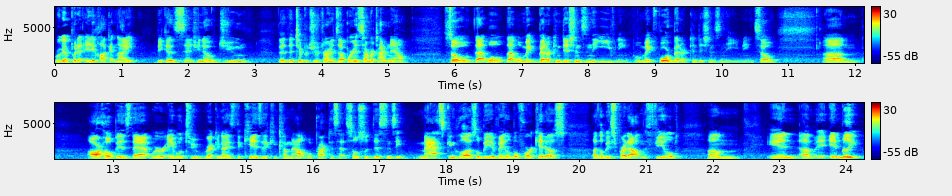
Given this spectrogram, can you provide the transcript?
We're going to put it at 8 o'clock at night because, as you know, June, the, the temperature turns up. We're in summertime now. So that will that will make better conditions in the evening. Will make for better conditions in the evening. So um, our hope is that we're able to recognize the kids that can come out. We'll practice that social distancing. Masks and gloves will be available for our kiddos. Uh, they'll be spread out in the field. Um, and uh, it, it, really,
